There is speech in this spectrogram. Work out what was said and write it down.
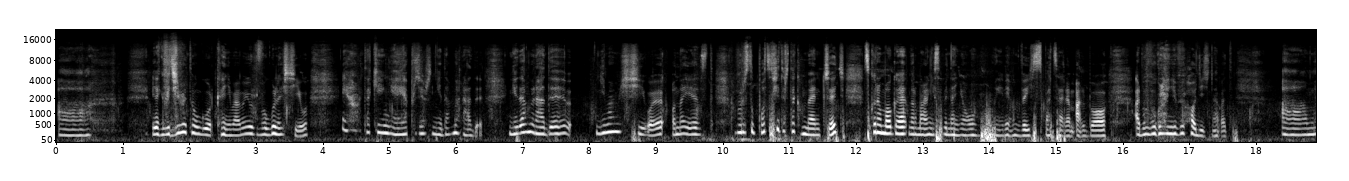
a jak widzimy tą górkę, nie mamy już w ogóle sił. I mamy takie, nie, ja przecież nie dam rady, nie dam rady, nie mam siły, ona jest, po prostu po co się też tak męczyć, skoro mogę normalnie sobie na nią, nie wiem, wyjść spacerem albo, albo w ogóle nie wychodzić nawet. Um,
